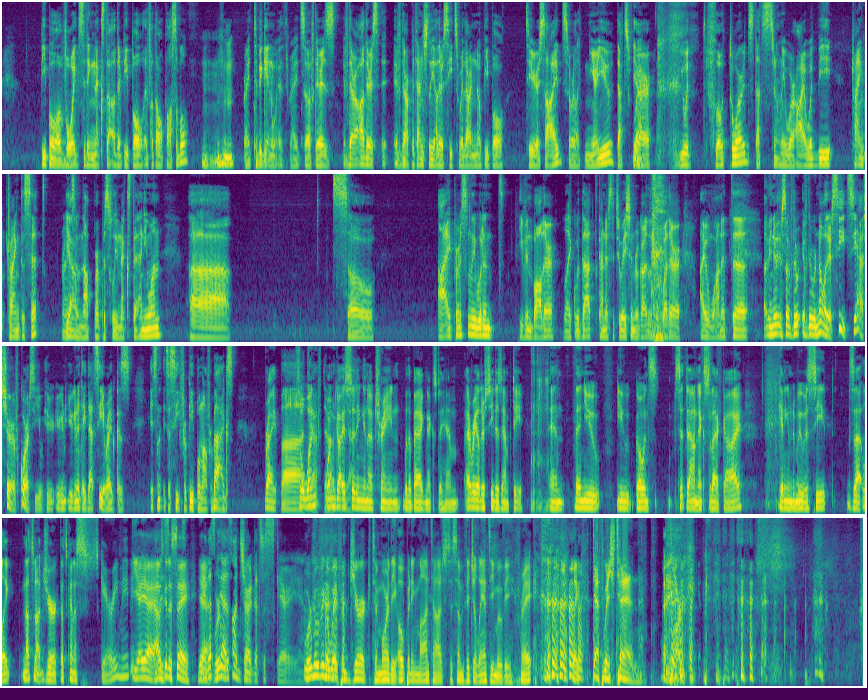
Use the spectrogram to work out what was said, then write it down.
people avoid sitting next to other people if at all possible. Hmm right to begin with right? So if there's if there are others if there are potentially other seats where there are no people to your sides or like near you that's Yeah. where you would float towards. That's certainly where i would be trying trying to sit right? Yeah. so not purposefully next to anyone. Uh so i personally wouldn't even bother like with that kind of situation regardless of whether i wanted to i mean if so if there if there were no other seats yeah sure of course you you're, you're, gonna, you're gonna take that seat right because it's it's a seat for people not for bags Right. but so one yeah, one guy's yeah. sitting in a train with a bag next to him. Every other seat is empty, and then you you go and s- sit down next to that guy, getting him to move his seat. Is that like that's not jerk? That's kind of scary, maybe. Yeah, yeah. I was is- going to say, yeah, yeah, that's yeah that's not jerk that's just scary yeah. we're moving away from jerk to more the opening montage to some vigilante movie, right? like Death Wish 10. Mark.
